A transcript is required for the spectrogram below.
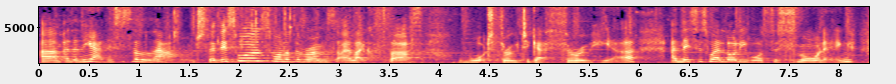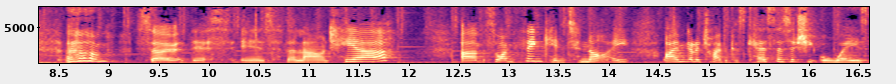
Um, and then yeah, this is the lounge. So this was one of the rooms that I like first walked through to get through here. And this is where Lolly was this morning. Um, so this is the lounge here. Um, so I'm thinking tonight I'm gonna try because Kez says that she always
